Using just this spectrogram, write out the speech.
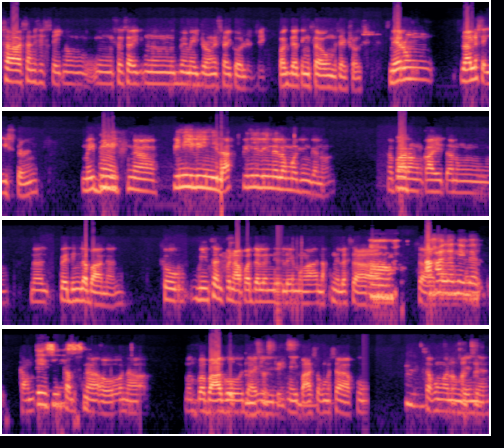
sa San Jose State nung nung sa nung nagme-major ako ng psychology, pagdating sa homosexuals, merong lalo sa Eastern, may belief na pinili nila, pinili nilang maging ganon. Na parang kahit anong na pwedeng labanan. So, minsan pinapadala nila yung mga anak nila sa Ah, sa akala nila camp, disease. camps na oo na magbabago dahil Sa States. naipasok mo sa kung sa kung anong ganyan.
